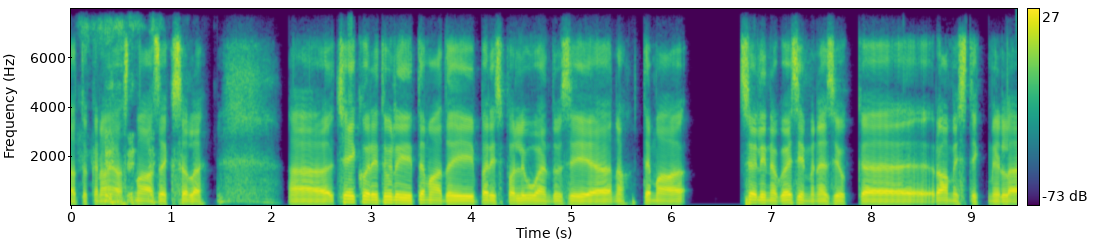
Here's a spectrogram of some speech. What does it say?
natukene ajast maas, eks ole uh,. jQuery tuli, tema tõi päris palju uuendusi ja noh, tema see oli nagu esimene sihuke raamistik, mille,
